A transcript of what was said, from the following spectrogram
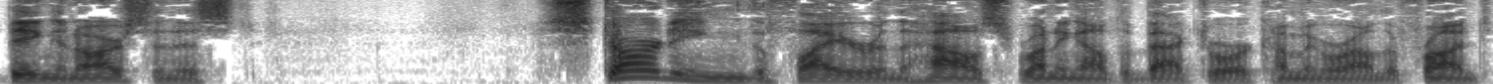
being an arsonist, starting the fire in the house, running out the back door, coming around the front,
